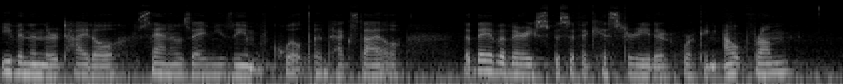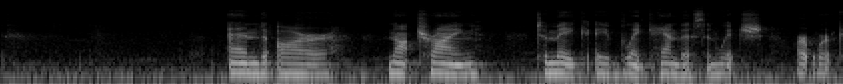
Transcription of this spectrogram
even in their title, San Jose Museum of Quilt and Textile, that they have a very specific history they're working out from and are not trying to make a blank canvas in which artwork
